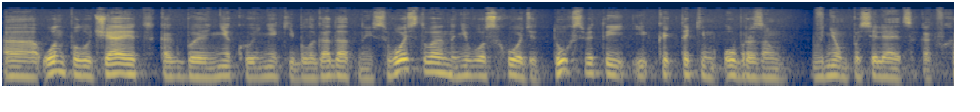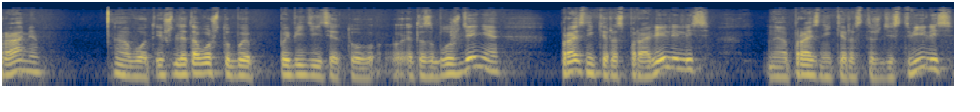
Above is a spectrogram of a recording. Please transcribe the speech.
э, он получает как бы некую, некие благодатные свойства, на него сходит Дух Святый и таким образом в нем поселяется, как в храме. А, вот. И для того, чтобы победить эту, это заблуждение, праздники распараллелились, э, праздники растождествились,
